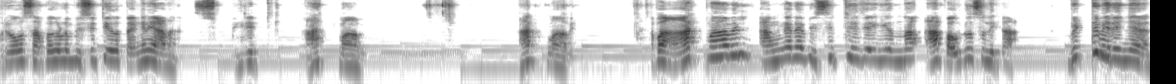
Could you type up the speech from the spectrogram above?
ഓരോ സഭകളും വിസിറ്റ് ചെയ്തിട്ട് എങ്ങനെയാണ്? സ്പിരിറ്റ് ആത്മാവിൽ ആത്മാവിൽ. അപ്പൊ ആത്മാവിൽ അങ്ങനെ വിസിറ്റ് ചെയ്യുന്ന ആ പൗലുസ്ലിഹ വിട്ടുപിരിഞ്ഞ്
